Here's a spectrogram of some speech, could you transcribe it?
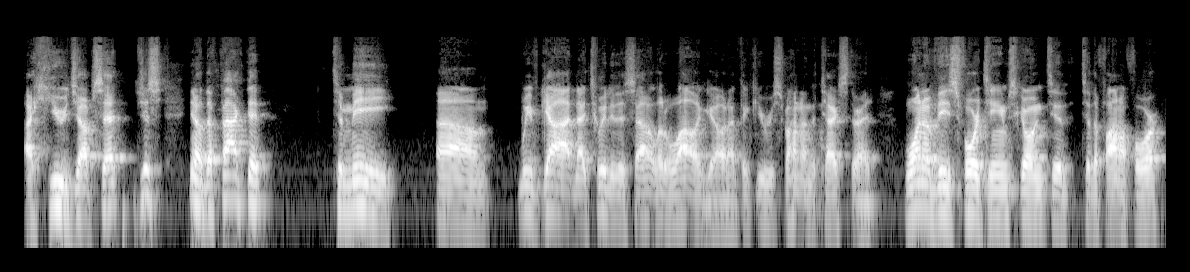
a huge upset. Just you know the fact that to me um, we've got and I tweeted this out a little while ago, and I think you responded on the text thread one of these four teams going to to the Final Four.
